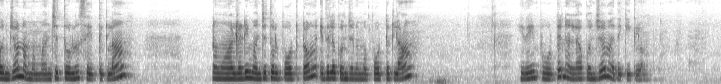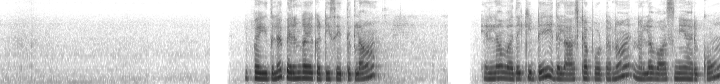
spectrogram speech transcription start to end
கொஞ்சம் நம்ம மஞ்சத்தூளும் சேர்த்துக்கலாம். நம்ம ஆல்ரெடி மஞ்சத்தூள் போட்டுட்டோம். இதில் கொஞ்சம் நம்ம போட்டுக்கலாம். இதையும் போட்டு நல்லா கொஞ்சம் வதக்கிக்கலாம். இப்போ இதில் பெருங்காய கட்டி சேர்த்துக்கலாம். எல்லாம் வதக்கிட்டு இதை லாஸ்ட்டாக போட்டோன்னா நல்லா வாசனையாக இருக்கும்.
